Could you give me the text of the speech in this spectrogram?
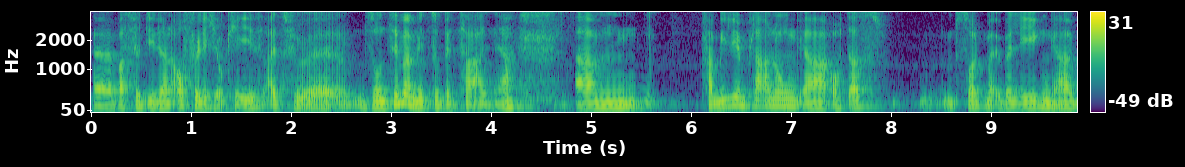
äh, was für die dann auch völlig okay ist, als für so ein Zimmer mitzubezahlen. Ja? Ähm, Familienplanung, ja, auch das sollte man überlegen, ja,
